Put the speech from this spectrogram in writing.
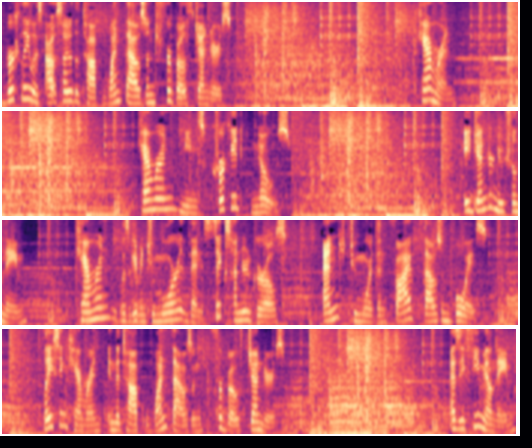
Berkeley was outside of the top 1,000 for both genders. Cameron. Cameron means crooked nose. A gender neutral name, Cameron was given to more than 600 girls and to more than 5,000 boys, placing Cameron in the top 1,000 for both genders. As a female name,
